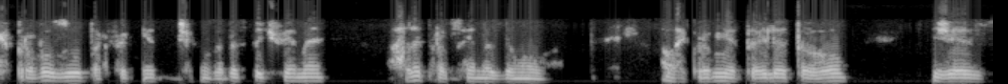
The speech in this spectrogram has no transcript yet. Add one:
je v provozu, perfektně všechno zabezpečujeme, ale pracujeme z domova. Ale kromě tohle toho, že z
